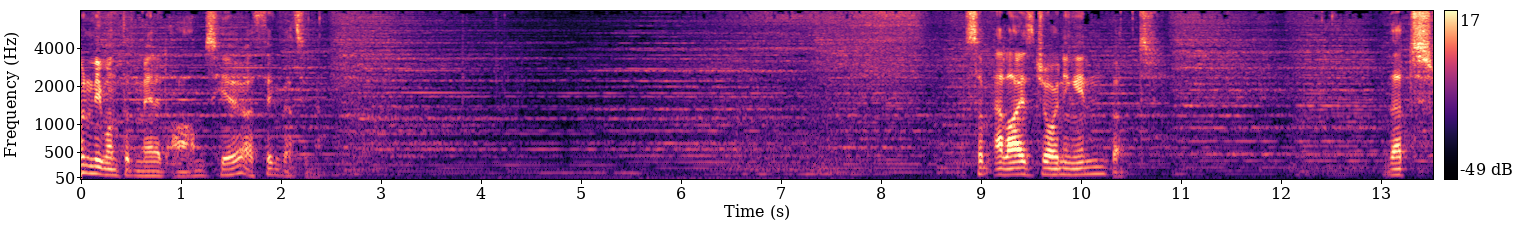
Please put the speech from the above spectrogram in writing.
Only want the men-at-arms here. I think that's enough. Some allies joining in, but that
